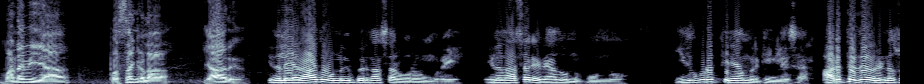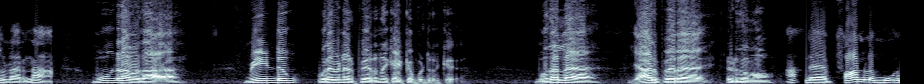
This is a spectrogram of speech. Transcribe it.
மனைவியா பசங்களா யாரு? இதுல ஏதாவது ஒண்ணுக்கு பேர் தான் சார் உறவு முறை. இதுல தான் சார் எதையாவது ஒண்ணு போடணும். இது கூட தெரியாம இருக்கீங்களே சார். அடுத்தது அவர் என்ன சொல்றாருன்னா மூன்றாவதா மீண்டும் உறவினர் பேர்னு கேட்கப்பட்டிருக்கு. முதல்ல யார் பேரை எழுதணும்? அந்த ஃபார்மில் மூணு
